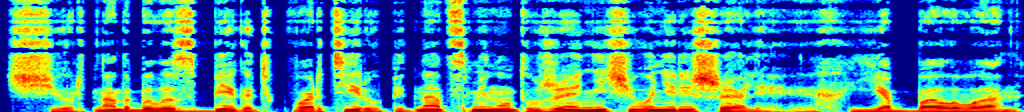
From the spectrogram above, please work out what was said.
Черт, надо было сбегать в квартиру. 15 минут уже ничего не решали. Эх, я болван.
